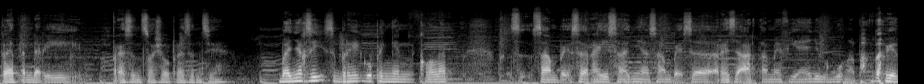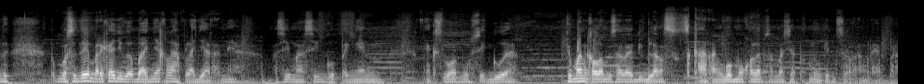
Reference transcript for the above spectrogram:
kelihatan dari presence social presence ya banyak sih sebenarnya gue pengen collab sampai se Raisanya sampai se Reza Artamevianya juga gue nggak apa-apa gitu. Maksudnya mereka juga banyak lah pelajarannya. Masing-masing gue pengen explore musik gue cuman kalau misalnya dibilang sekarang gue mau collab sama siapa mungkin seorang rapper.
